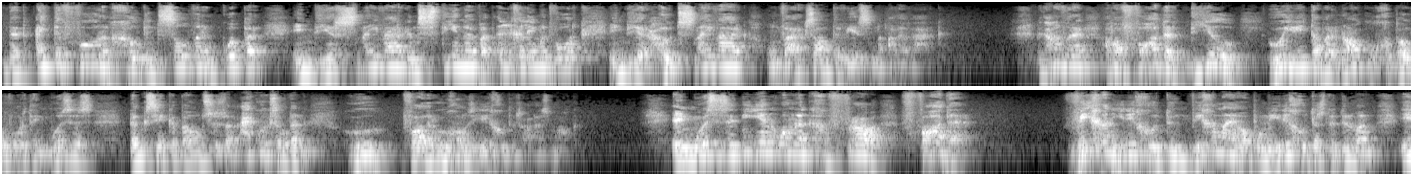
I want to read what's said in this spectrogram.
dit uit te voer in goud en silwer en koper en deur snywerk en stene wat ingelê moet word en deur hout snywerk om werksaam te wees in alle werk. Met ander woorde, Abba Vader deel hoe hierdie tabernakel gebou word en Moses dink seker by hom soos wat ek ook sal dink, hoe Vader, hoe gaan ons hierdie goeders alles maak? En Moses het nie een oomblik gevra, Vader, wie gaan hierdie goed doen? Wie gaan my help om hierdie goeders te doen want U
